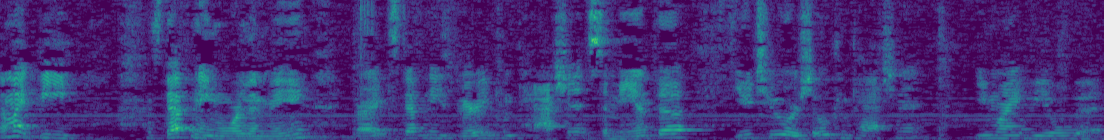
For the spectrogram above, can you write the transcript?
might be Stephanie more than me, right? Stephanie's very compassionate. Samantha, you two are so compassionate. You might be able to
